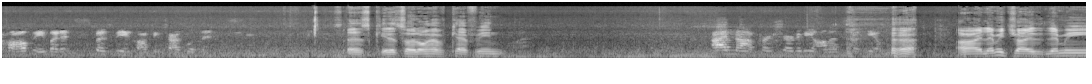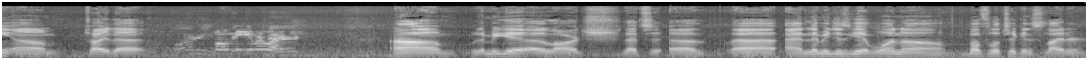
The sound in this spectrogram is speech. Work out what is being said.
coffee, but it's supposed to be a coffee chocolate mix. It's- so I don't have caffeine. I'm not for sure, to be honest with you. All right, let me try. Let me um try that. Small, medium, or large? Um, let me get a large. That's it. Uh, uh, and let me just get one uh, buffalo chicken slider.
